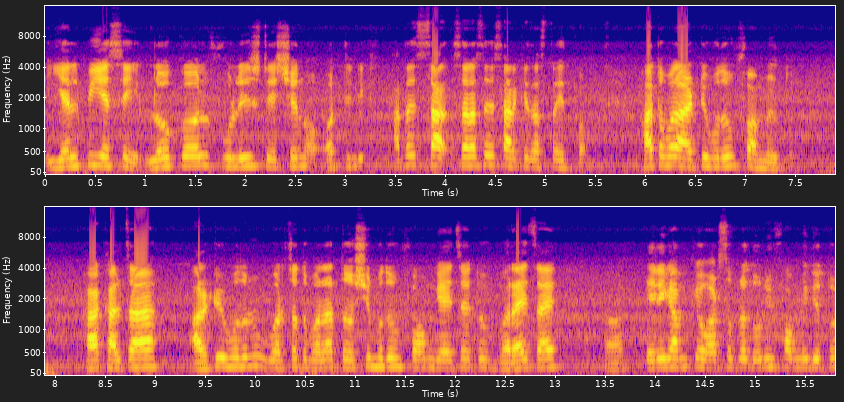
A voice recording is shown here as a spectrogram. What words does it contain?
L P S A local police station authentic आता सा सरासरी सारखेच असतात इथं फॉर्म हा तुम्हाला आर टी ओमधून फॉर्म मिळतो. हा खालचा आर टी ओमधून वरचा तुम्हाला तहसीलमधून फॉर्म घ्यायचा आहे तो भरायचा आहे. टेलिग्राम किंवा व्हॉट्सअपला दोन्ही फॉर्म मी देतो.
